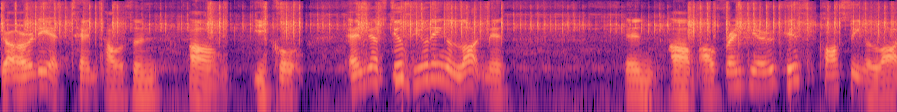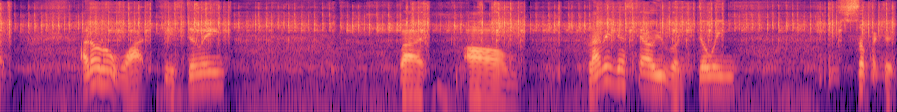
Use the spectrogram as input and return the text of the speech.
You're already at 10,000 um eco and we're still building a lot man. And um our friend here he's pausing a lot. I don't know what he's doing but um let me just tell you we're doing good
